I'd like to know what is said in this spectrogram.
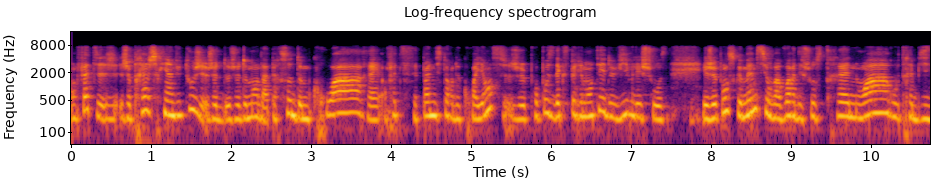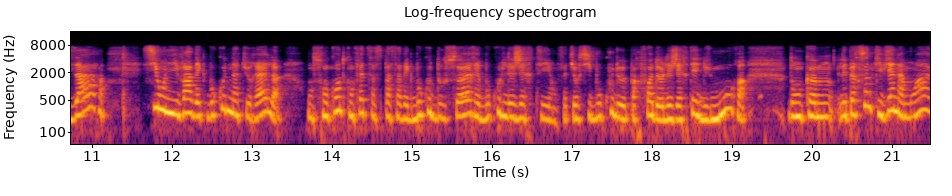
En fait, je, prêche rien du tout. Je, demande à personne de me croire. En fait, c'est pas une histoire de croyance. Je propose d'expérimenter et de vivre les choses. Et je pense que même si on va voir des choses très noires ou très bizarres, si on y va avec beaucoup de naturel, on se rend compte qu'en fait, ça se passe avec beaucoup de douceur et beaucoup de légèreté. En fait, il y a aussi beaucoup de, parfois, de légèreté et d'humour. Donc, euh, les personnes qui viennent à moi,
